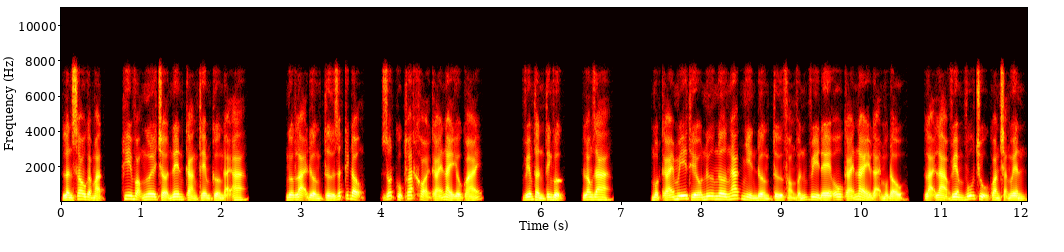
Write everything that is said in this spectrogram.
Lần sau gặp mặt, hy vọng ngươi trở nên càng thêm cường đại a. Ngược lại đường từ rất kích động, rốt cục thoát khỏi cái này yêu quái. Viêm thần tinh vực, long gia. Một cái mỹ thiếu nữ ngơ ngác nhìn đường từ phỏng vấn video cái này đại một đầu, lại là viêm vũ trụ quan trạng nguyên,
